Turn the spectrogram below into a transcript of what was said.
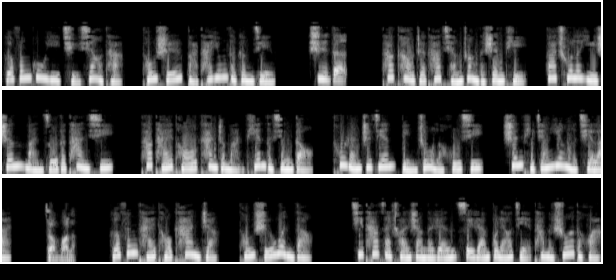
何峰故意取笑他，同时把他拥得更紧。是的。他靠着他强壮的身体，发出了一声满足的叹息。他抬头看着满天的星斗，突然之间屏住了呼吸，身体僵硬了起来。怎么了？何风抬头看着，同时问道。其他在船上的人虽然不了解他们说的话，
